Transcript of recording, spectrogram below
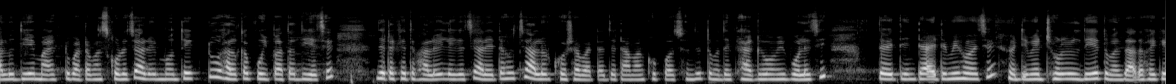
আলু দিয়ে মা একটু বাটা মাছ করেছে আর এর মধ্যে একটু হালকা পুঁই পাতা দিয়েছে, যেটা খেতে ভালোই লেগেছে। আর এটা হচ্ছে আলুর খোসা বাটা, যেটা আমার খুব পছন্দের। তোমাদেরকে আগেও আমি বলেছি। তো এই তিনটে আইটেমই হয়েছে। ডিমের ঝোল দিয়ে তোমার দাদাভাইকে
